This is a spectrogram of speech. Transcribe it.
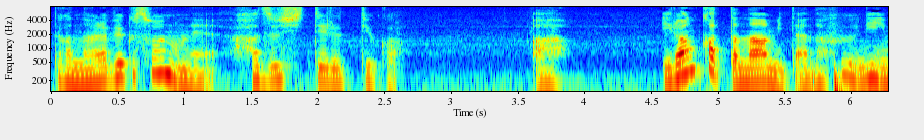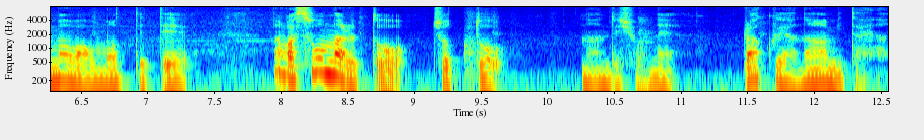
だからなるべくそういうのね外してるっていうかあいらんかったなみたいな風に今は思っててなんかそうなるとちょっとなんでしょうね楽やなみたいな。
